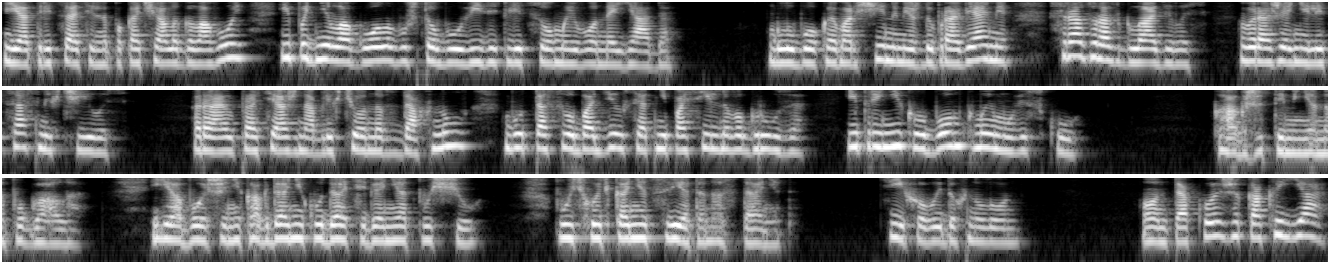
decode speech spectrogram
Я отрицательно покачала головой и подняла голову, чтобы увидеть лицо моего Наяда. Глубокая морщина между бровями сразу разгладилась, выражение лица смягчилось. Райл протяжно облегченно вздохнул, будто освободился от непосильного груза и приник лбом к моему виску. «Как же ты меня напугала! Я больше никогда никуда тебя не отпущу. Пусть хоть конец света настанет!» Тихо выдохнул он. «Он такой же, как и я.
